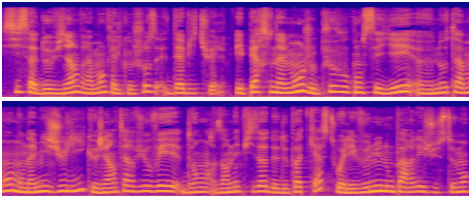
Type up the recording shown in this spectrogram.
si ça devient vraiment quelque chose d'habituel. Et personnellement, je peux vous conseiller euh, notamment mon amie Julie que j'ai interviewée dans un épisode de podcast où elle est venue nous parler justement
